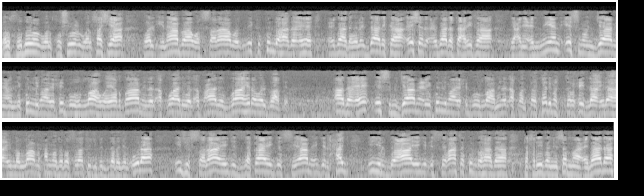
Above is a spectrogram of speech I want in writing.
والخضوع والخشوع والخشية والإنابة والصلاة والذكر كل هذا إيه؟ عبادة. ولذلك إيش العبادة تعريفها؟ يعني علميا اسم جامع لكل ما يحبه الله ويرضاه من الأقوال والأفعال الظاهرة والباطنة. هذا إيه؟ اسم جامع لكل ما يحبه الله من الأقوال. فكلمة التوحيد لا إله إلا الله محمد رسول الله تجي في الدرجة الأولى. يجي الصلاة يجي الزكاة يجي الصيام يجي الحج يجي الدعاء يجي الاستغاثة. كل هذا تقريبا يسمى عبادة.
